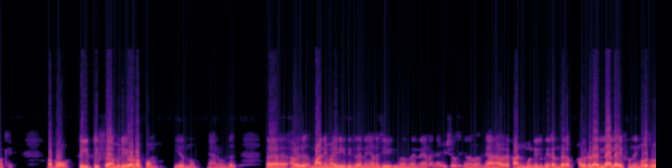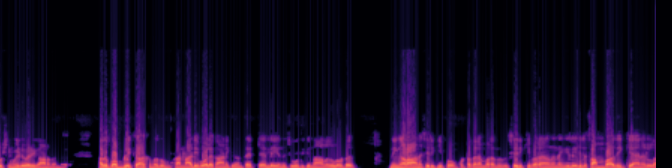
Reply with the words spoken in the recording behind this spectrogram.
ഓക്കെ അപ്പോൾ ടി ടി ഫാമിലിയോടൊപ്പം എന്നും ഞാനുണ്ട്. അവർ മാന്യമായ രീതിയിൽ തന്നെയാണ് ജീവിക്കുന്നത് തന്നെയാണ് ഞാൻ വിശ്വസിക്കുന്നത്. ഞാൻ അവരെ കൺമുന്നിൽ നിരന്തരം അവരുടെ എല്ലാ ലൈഫും നിങ്ങൾ സോഷ്യൽ മീഡിയ വഴി കാണുന്നുണ്ട്. അത് പബ്ലിക് ആക്കുന്നതും കണ്ണാടി പോലെ കാണിക്കുന്നതും തെറ്റല്ലേ എന്ന് ചോദിക്കുന്ന ആളുകളോട് നിങ്ങളാണ് ശരിക്കും ഇപ്പോൾ കുട്ടത്തരം പറയുന്നത്. ശരിക്കും പറയുകയാണെന്നുണ്ടെങ്കിൽ ഇതിൽ സമ്പാദിക്കാനുള്ള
